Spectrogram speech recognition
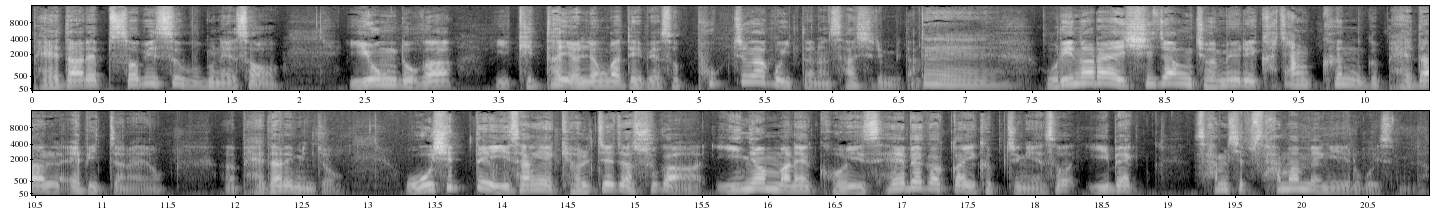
배달앱 서비스 부분에서 이용도가 이 기타 연령과 대비해서 폭증하고 있다는 사실입니다. 네. 우리나라의 시장 점유율이 가장 큰 그 배달 앱 있잖아요. 어, 배달의 민족. 50대 이상의 결제자 수가 2년 만에 거의 3배 가까이 급증해서 234만 명에 이르고 있습니다.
